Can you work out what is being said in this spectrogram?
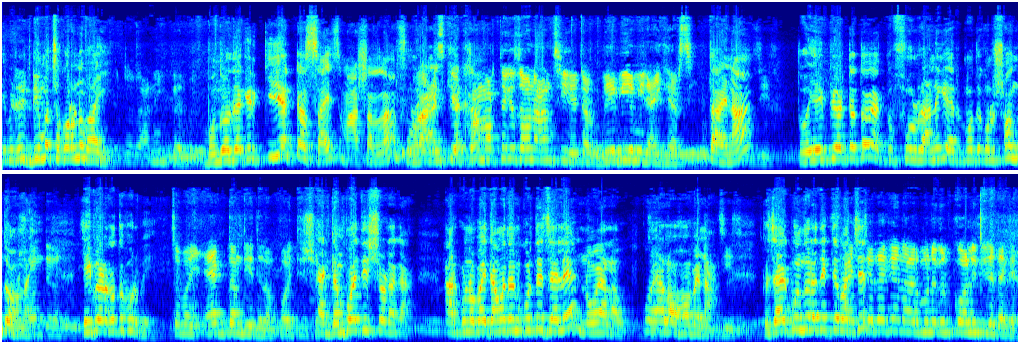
এবার ডিমাচ্ছ করানো ভাই? বন্ধুরা দেখেন কি একটা সাইজ মাশাল্লাহ ফুল রানিং খামার থেকে যখন আনছি এটা বেবি আমি রাইখে আসছি। তাই না। তো এই পিয়ারটা তো একদম ফুল রানিং এর মধ্যে কোনো সন্দেহ নাই। এই পিয়ার কত পড়বে? আচ্ছা ভাই একদম দিয়ে দিলাম পঁয়ত্রিশশো একদম পঁয়ত্রিশশো টাকা। আর কোনো ভাই দামাদামি করতে চাইলে নো অ্যালাউ কোনো অ্যালাউ হবে না। তো যাই বন্ধুরা দেখতে পাচ্ছেন। দেখেন আর মনে করেন কোয়ালিটিটা দেখেন।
